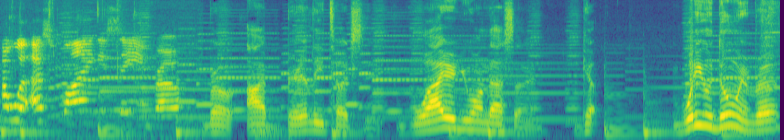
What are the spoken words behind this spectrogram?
How what us flying is saying, bro. Bro, I barely touched it. Why are you on that side? Get. What are you doing, bro?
